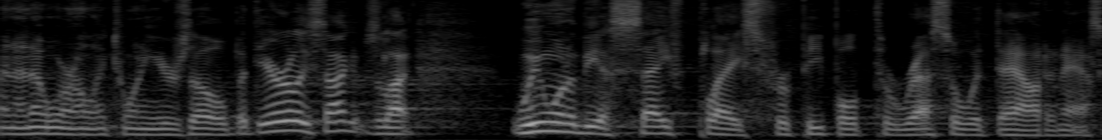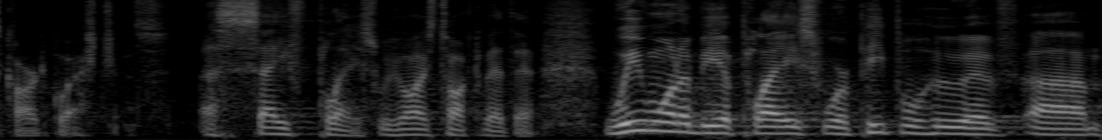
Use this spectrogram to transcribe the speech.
and I know we're only 20 years old, but the earliest documents are like, we want to be a safe place for people to wrestle with doubt and ask hard questions. A safe place. We've always talked about that. We want to be a place where people who have um,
